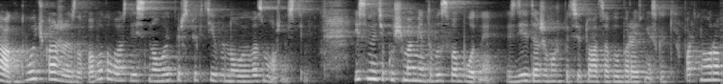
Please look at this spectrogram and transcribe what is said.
так, двоечка жезлов. А вот у вас здесь новые перспективы, новые возможности. Если на текущий момент вы свободны, здесь даже может быть ситуация выбора из нескольких партнеров.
